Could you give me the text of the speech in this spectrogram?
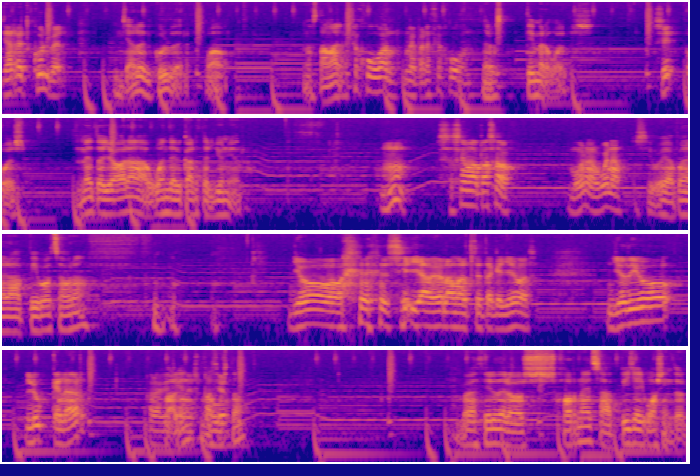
Jared Culver. Jared Culver, wow. No está mal. Parece jugón, me parece jugón. De los Timberwolves. Sí. Pues meto yo ahora a Wendell Carter Jr. Mm, esa se me ha pasado. Buena, buena. Si voy a poner a pivots ahora. Yo sí, ya veo la marcheta que llevas. Yo digo Luke Kennard, para que Vale, tiene me espacio. gusta. Voy a decir de los Hornets a PJ Washington.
